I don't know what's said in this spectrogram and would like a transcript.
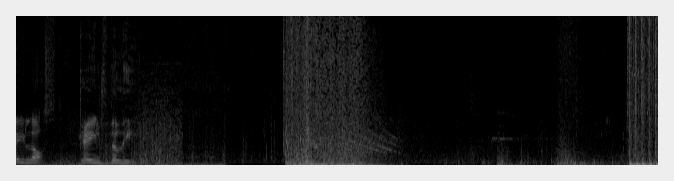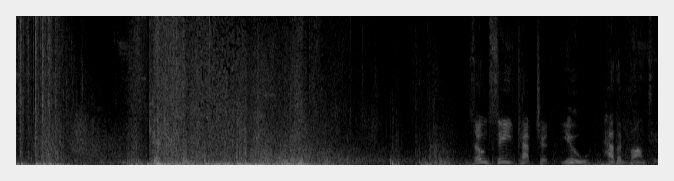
A lost. Gained the lead. Zone C captured. You have advantage.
